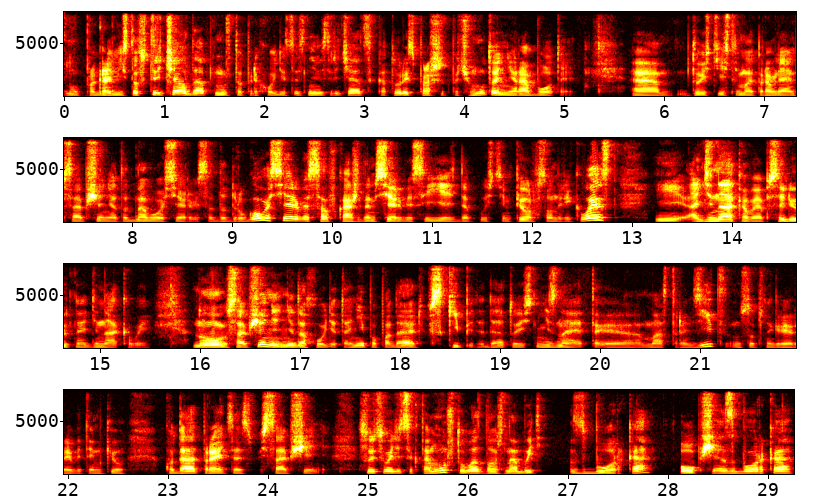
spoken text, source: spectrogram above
ну, программистов встречал, да, потому что приходится с ними встречаться, которые спрашивают, почему-то не работает. Эм, то есть, если мы отправляем сообщение от одного сервиса до другого сервиса, в каждом сервисе есть, допустим, person request, и одинаковые, абсолютно одинаковые, но сообщения не доходят, они попадают в скипеты, да, то есть не знает э, mass transit, ну, собственно говоря, RabbitMQ, куда отправить сообщение. Суть сводится к тому, что у вас должна быть сборка, общая сборка,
